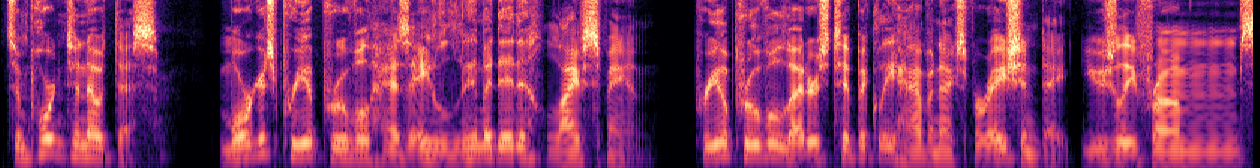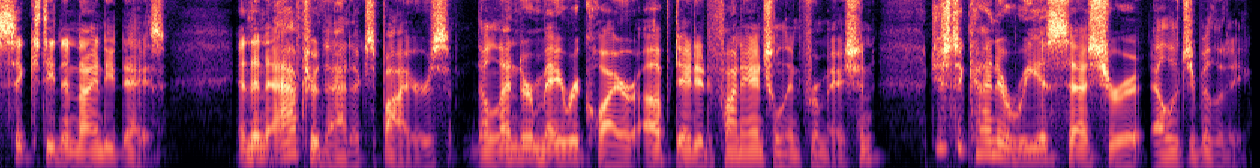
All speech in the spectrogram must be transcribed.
It's important to note this mortgage pre approval has a limited lifespan. Pre approval letters typically have an expiration date, usually from 60 to 90 days. And then after that expires, the lender may require updated financial information just to kind of reassess your eligibility.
